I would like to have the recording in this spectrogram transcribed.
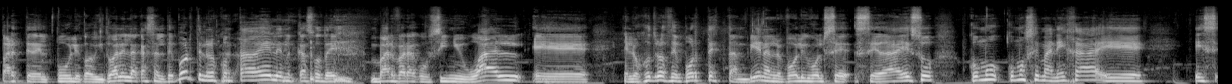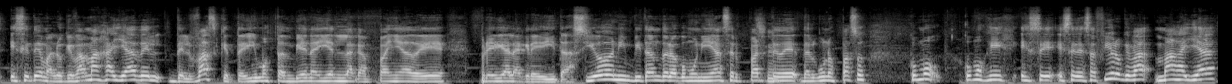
parte del público habitual en la Casa del Deporte, lo nos contaba él, en el caso de Bárbara Cousiño igual, eh, en los otros deportes también, en el voleibol se, se da eso. ¿Cómo, cómo se maneja eh, es- ese tema? Lo que va más allá del, del básquet. Te vimos también ahí en la campaña de previa a la acreditación, invitando a la comunidad a ser parte Sí. de, de algunos pasos. ¿Cómo, ¿Cómo es ese, ese desafío? Lo que va más allá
